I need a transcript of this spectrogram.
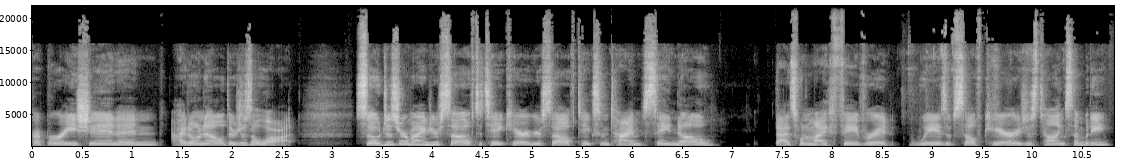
preparation and I don't know there's just a lot. So just remind yourself to take care of yourself take some time say no. That's one of my favorite ways of self-care is just telling somebody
